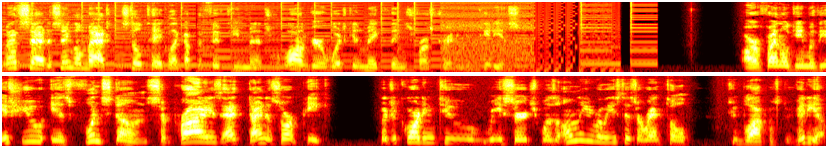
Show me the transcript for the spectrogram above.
That said, a single match can still take like up to 15 minutes or longer, which can make things frustrating and tedious. Our final game of the issue is Flintstones Surprise at Dinosaur Peak, which according to research was only released as a rental to Blockbuster Video.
